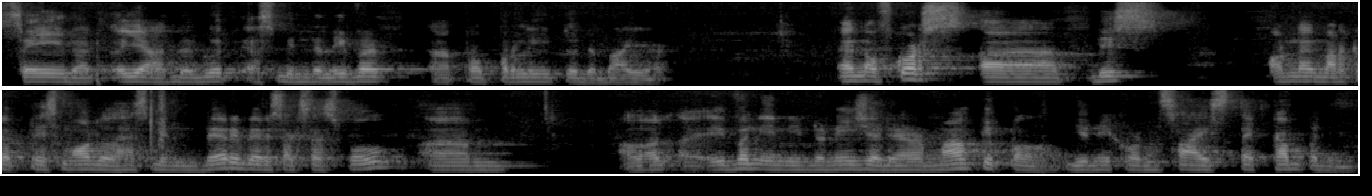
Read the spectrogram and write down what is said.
say that oh yeah the good has been delivered uh, properly to the buyer. And of course uh, this online marketplace model has been very very successful. Um, lot uh, even in indonesia there are multiple unicorn sized tech company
